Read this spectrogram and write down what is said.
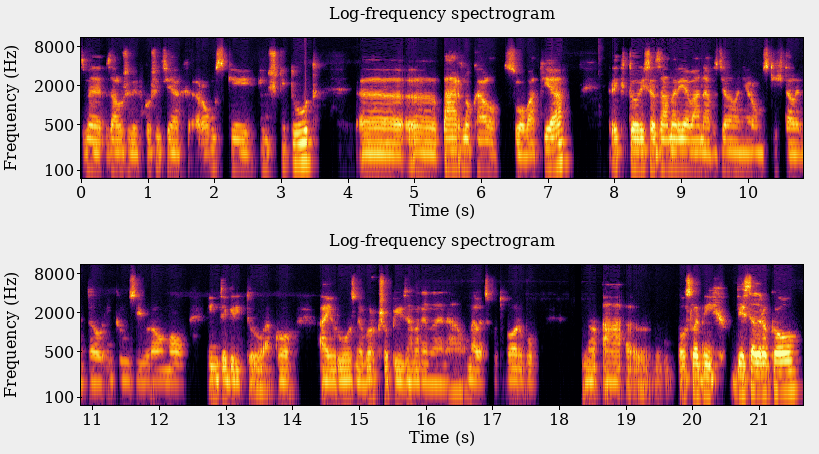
sme založili v Košiciach Rómsky inštitút Párnokalo Slovakia, ktorý sa zameriava na vzdelávanie rómskych talentov, inklúziu Rómov, integritu ako aj rôzne workshopy zamerané na umeleckú tvorbu. No a e, posledných 10 rokov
